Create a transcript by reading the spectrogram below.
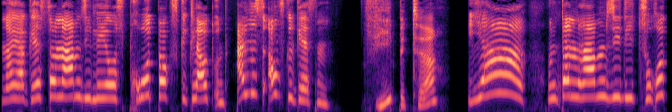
Naja, gestern haben sie Leos Brotbox geklaut und alles aufgegessen. Wie bitte? Ja, und dann haben sie die zurück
